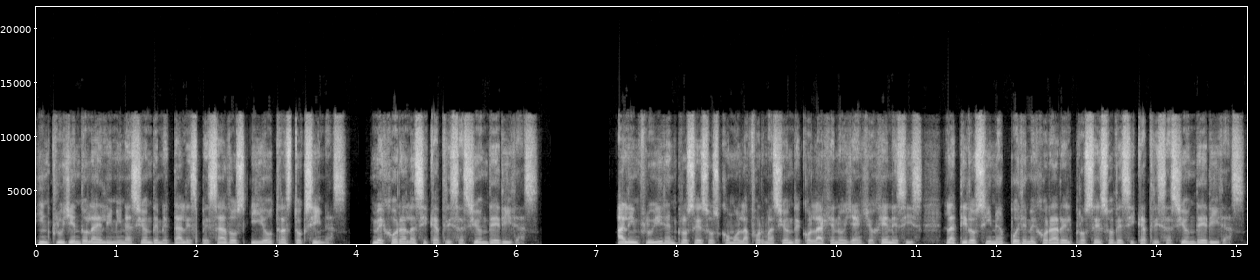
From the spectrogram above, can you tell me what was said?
incluyendo la eliminación de metales pesados y otras toxinas. Mejora la cicatrización de heridas. Al influir en procesos como la formación de colágeno y angiogénesis, la tirosina puede mejorar el proceso de cicatrización de heridas.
